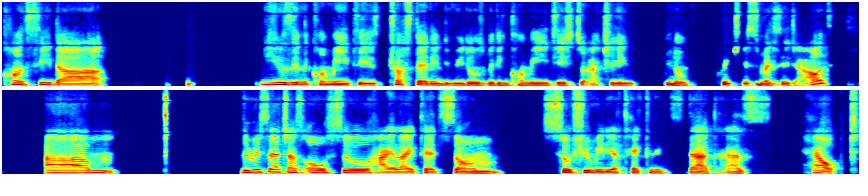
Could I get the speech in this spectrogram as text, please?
consider using the communities, trusted individuals within communities to actually, you know, preach this message out. Um, the research has also highlighted some social media techniques that has helped,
